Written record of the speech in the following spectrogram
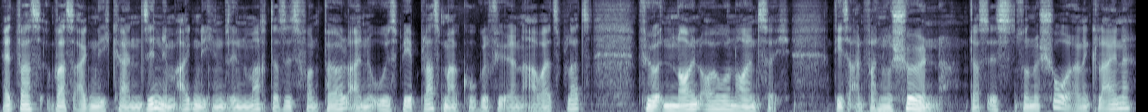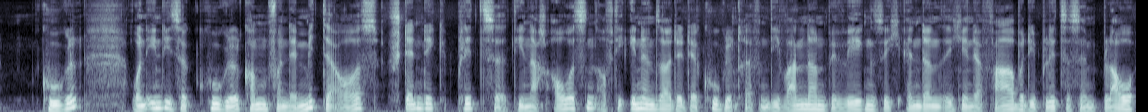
Etwas, was eigentlich keinen Sinn im eigentlichen Sinn macht, das ist von Pearl eine USB-Plasmakugel für ihren Arbeitsplatz für 9,90 Euro. Die ist einfach nur schön. Das ist so eine Show, eine kleine Kugel und in dieser Kugel kommen von der Mitte aus ständig Blitze, die nach außen auf die Innenseite der Kugel treffen. Die wandern, bewegen sich, ändern sich in der Farbe. Die Blitze sind blau.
